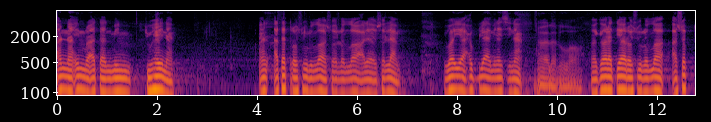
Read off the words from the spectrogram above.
أن امرأة من جهينة أتت رسول الله صلى الله عليه وسلم وهي حبلى من الزنا الله فقالت يا رسول الله أصبت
